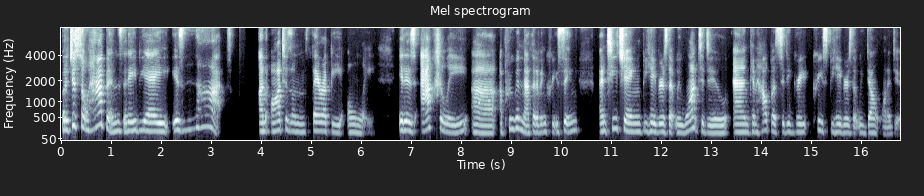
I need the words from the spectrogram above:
But it just so happens that ABA is not an autism therapy only. It is actually uh, a proven method of increasing and teaching behaviors that we want to do and can help us to decrease behaviors that we don't want to do.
